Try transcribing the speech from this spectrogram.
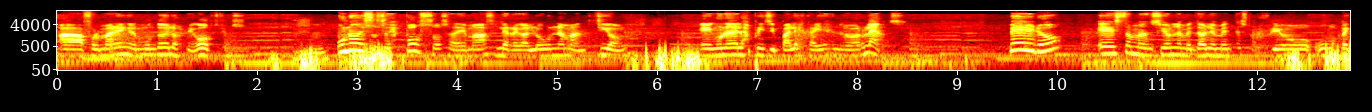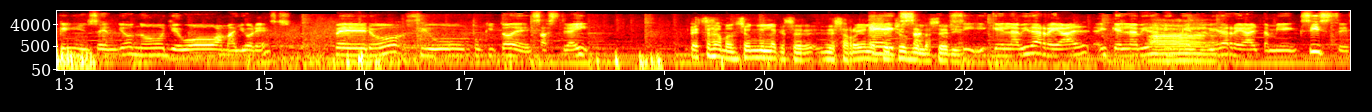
a formar en el mundo de los negocios. Uno de sus esposos, además, le regaló una mansión en una de las principales calles de Nueva Orleans. Pero esta mansión lamentablemente sufrió un pequeño incendio, no llevó a mayores, pero sí hubo un poquito de desastre ahí. Esta es la mansión en la que se desarrollan los hechos de la Exacto, serie. Sí, y que en la vida real, y que en la vida, Ah. que en la vida real también existe.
